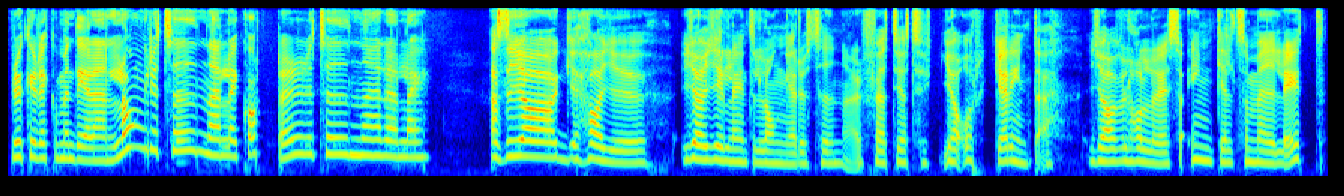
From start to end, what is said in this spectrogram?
Brukar du rekommendera en lång rutin eller kortare rutiner? Eller? Alltså jag har ju, jag gillar inte långa rutiner för att jag, jag orkar inte. Jag vill hålla det så enkelt som möjligt.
